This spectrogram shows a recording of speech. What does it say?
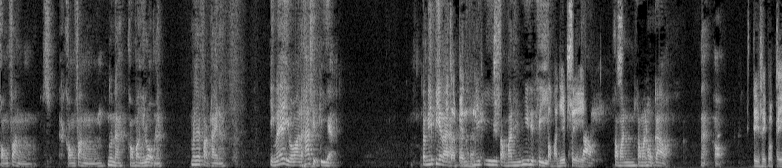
ของฝั่ง ของฝั่งนู่นนะของฝั่งยุโรปนะไม่ใช่ฝั่งไทยนะอีกน่าจะอยู่ประมาณห้าสิบปีอะตอนนี้ปีอะไรอาจจะเป็น ตอนนี้ปีสองพันยี่สิบสี่สองพันยี่สิบสี่เก้าสองพันสองพันหกเก้าอะนะออกสี่สิบกว่าปี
